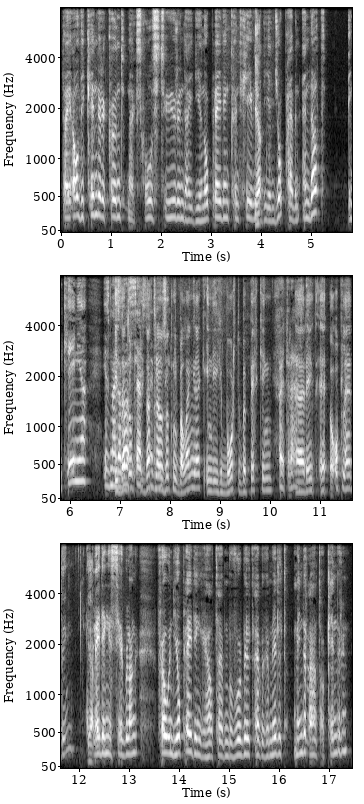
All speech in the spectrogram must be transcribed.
dat je al die kinderen kunt naar school sturen, dat je die een opleiding kunt geven, Ja. dat die een job hebben. En dat in Kenia is men Is dat, wel ook, sterk is dat trouwens ook niet belangrijk in die geboortebeperking? Uiteraard. eh, re- eh, opleiding? Ja. Opleiding is zeer belangrijk. Vrouwen die opleiding gehad hebben, bijvoorbeeld, hebben gemiddeld minder aantal kinderen.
